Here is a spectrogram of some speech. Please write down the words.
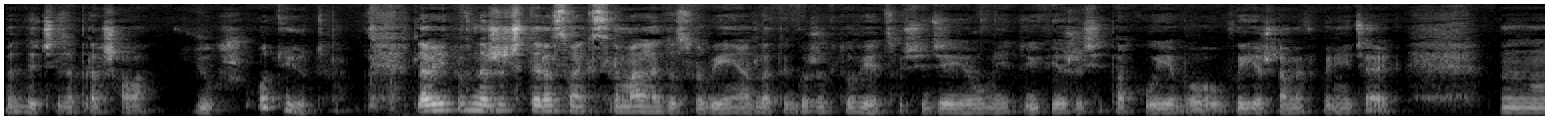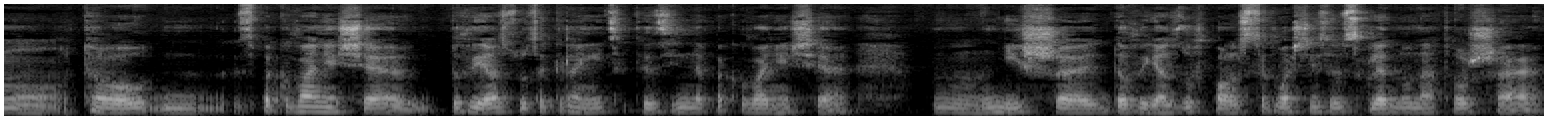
będę Cię zapraszała już od jutra. Dla mnie pewne rzeczy teraz są ekstremalne do zrobienia, dlatego że kto wie, co się dzieje u mnie, to i wie, że się pakuje, bo wyjeżdżamy w poniedziałek to spakowanie się do wyjazdu za granicę to jest inne pakowanie się niż do wyjazdu w Polsce, właśnie ze względu na to, że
